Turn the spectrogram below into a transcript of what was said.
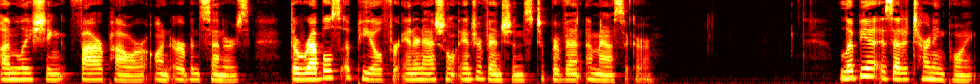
unleashing firepower on urban centers, the rebels appeal for international interventions to prevent a massacre. Libya is at a turning point,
